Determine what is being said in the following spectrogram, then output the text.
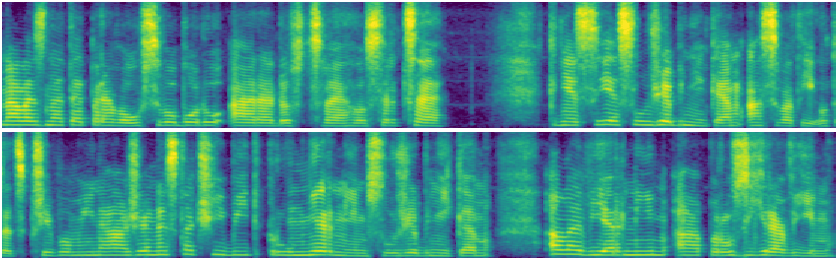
naleznete pravou svobodu a radost svého srdce. Kněz je služebníkem a svatý otec připomíná, že nestačí být průměrným služebníkem, ale věrným a prozíravým.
